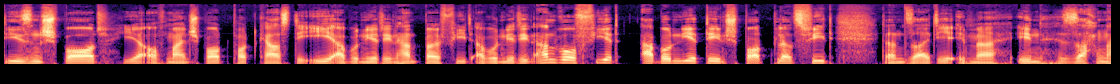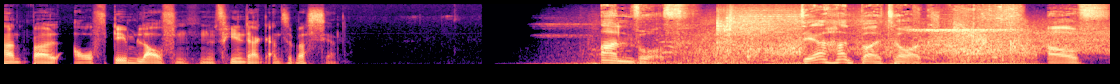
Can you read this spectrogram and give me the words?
diesen Sport hier auf meinsportpodcast.de. Abonniert den Handballfeed, abonniert den Anwurf-Feed, abonniert den Sportplatz-Feed. Dann seid ihr immer in Sachen Handball auf dem Laufenden. Vielen Dank an Sebastian. Anwurf. Der Handball-Talk auf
